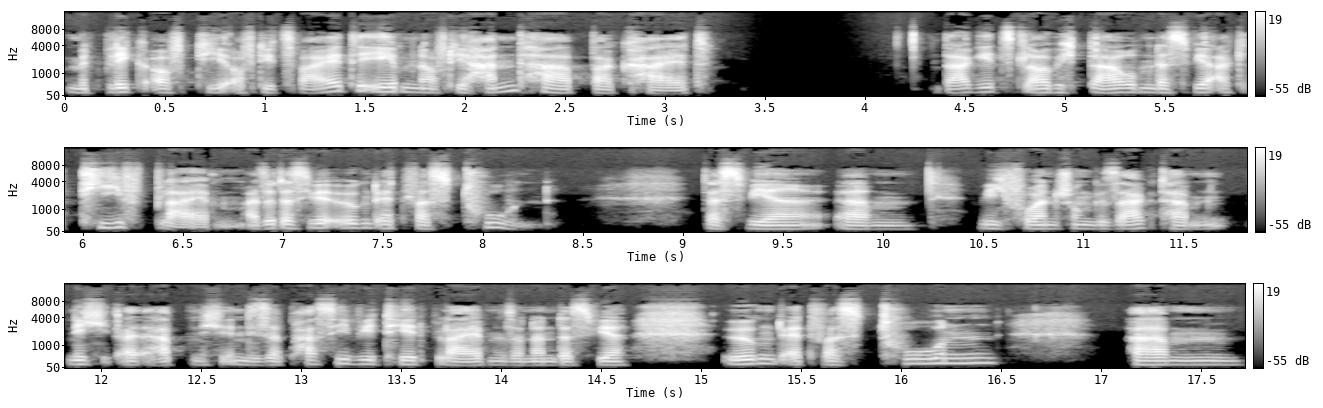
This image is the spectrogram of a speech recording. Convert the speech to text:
mit Blick auf die, auf die zweite Ebene, auf die Handhabbarkeit, da geht es, glaube ich, darum, dass wir aktiv bleiben, also dass wir irgendetwas tun, dass wir, ähm, wie ich vorhin schon gesagt habe, nicht, äh, nicht in dieser Passivität bleiben, sondern dass wir irgendetwas tun, ähm,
